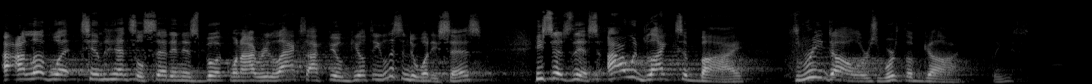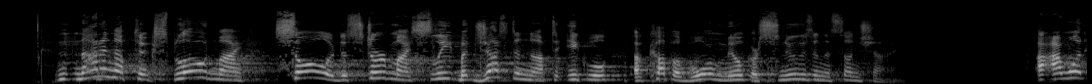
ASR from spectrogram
I love what Tim Hansel said in his book, When I Relax, I Feel Guilty. Listen to what he says. He says this I would like to buy $3 worth of God, please. Not enough to explode my soul or disturb my sleep, but just enough to equal a cup of warm milk or snooze in the sunshine. I, want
